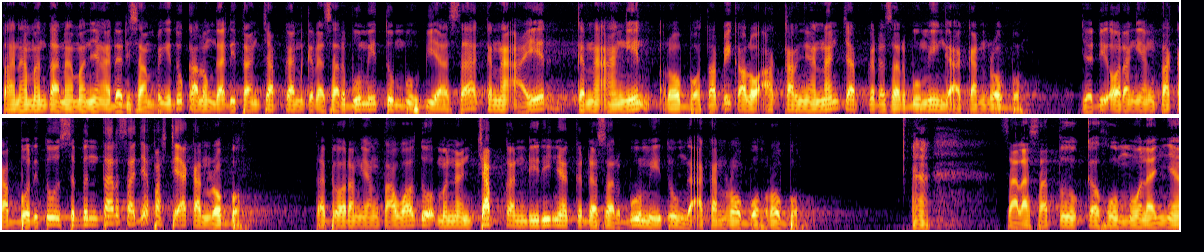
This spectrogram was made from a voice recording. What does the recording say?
Tanaman-tanaman yang ada di samping itu kalau nggak ditancapkan ke dasar bumi tumbuh biasa, kena air, kena angin, roboh. Tapi kalau akarnya nancap ke dasar bumi nggak akan roboh. Jadi orang yang takabur itu sebentar saja pasti akan roboh. Tapi orang yang tawaduk menancapkan dirinya ke dasar bumi itu nggak akan roboh-roboh. Nah, salah satu kehumulannya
